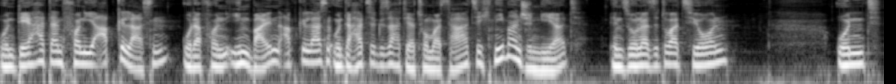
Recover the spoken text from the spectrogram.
Und der hat dann von ihr abgelassen oder von ihnen beiden abgelassen. Und da hat sie gesagt, ja Thomas, da hat sich niemand geniert in so einer Situation. Und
